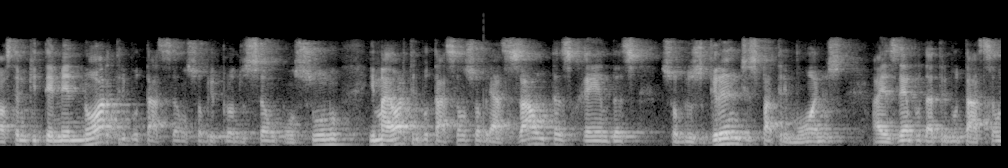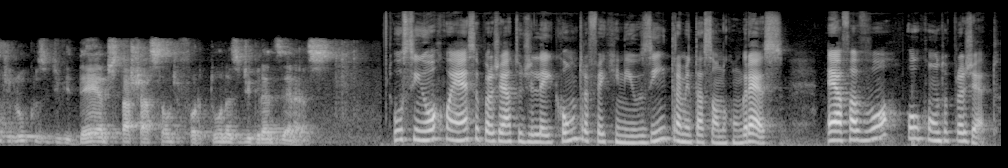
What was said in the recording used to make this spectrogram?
nós temos que ter menor tributação sobre produção e consumo e maior tributação sobre as altas rendas, sobre os grandes patrimônios, a exemplo da tributação de lucros e dividendos, taxação de fortunas e de grandes heranças. O senhor conhece o projeto de lei contra fake news em tramitação no Congresso? É a favor ou contra o projeto?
